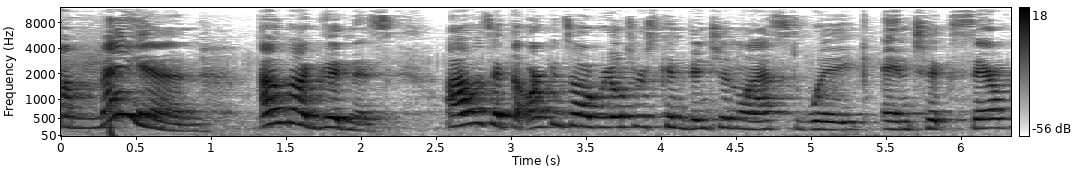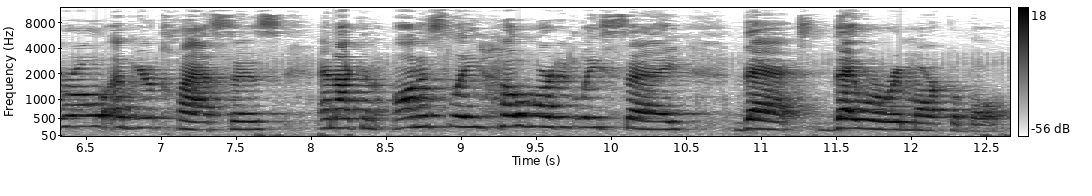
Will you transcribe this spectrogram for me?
my man. Oh my goodness. I was at the Arkansas Realtors Convention last week and took several of your classes, and I can honestly, wholeheartedly say that they were remarkable.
